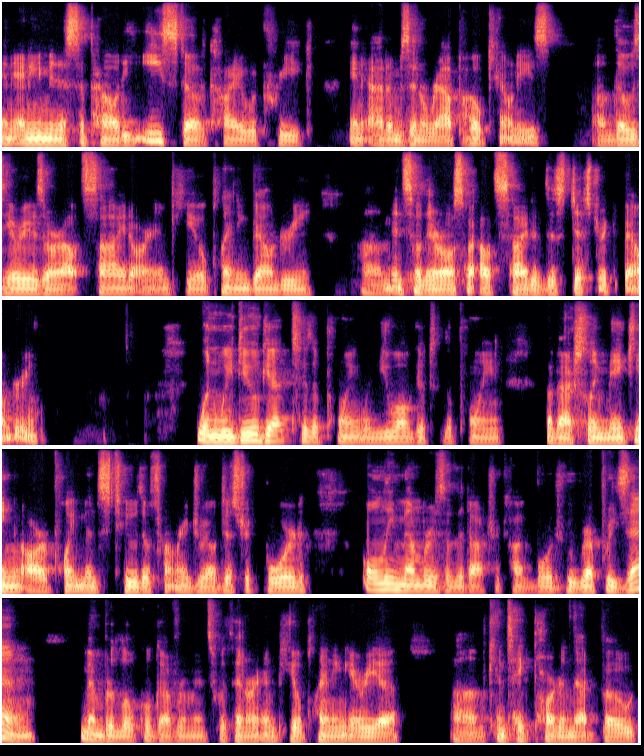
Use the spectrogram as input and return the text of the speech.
and any municipality east of Kiowa Creek and Adams and Arapahoe counties. Um, those areas are outside our MPO planning boundary, um, and so they're also outside of this district boundary when we do get to the point, when you all get to the point of actually making our appointments to the Front Range Rail District Board, only members of the Dr. Cog Board who represent member local governments within our MPO planning area um, can take part in that vote.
